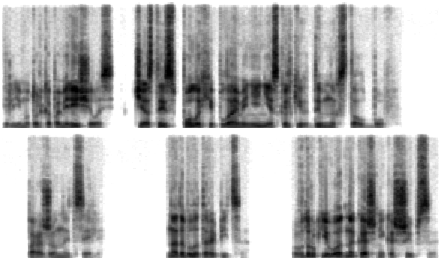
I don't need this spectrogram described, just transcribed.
или ему только померещилось, частые сполохи пламени нескольких дымных столбов. Пораженной цели. Надо было торопиться. Вдруг его однокашник ошибся,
